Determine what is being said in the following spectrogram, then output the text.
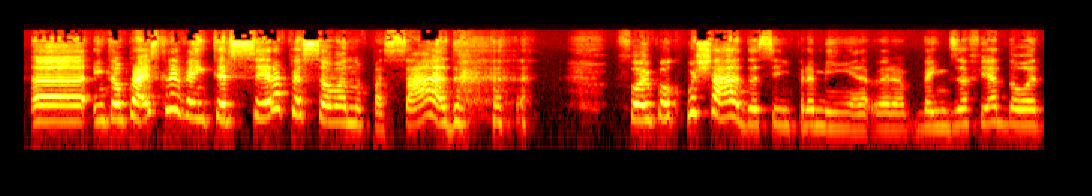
Uh, então, para escrever em terceira pessoa no passado, foi um pouco puxado, assim, para mim, era, era, bem desafiador.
